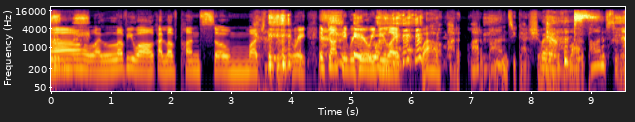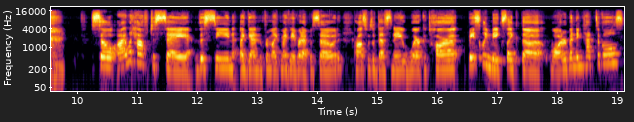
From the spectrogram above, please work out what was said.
oh, I love you all. I love puns so much. This is great. If Dante were here, we'd be like, "Wow, a lot of, lot of puns. You guys showed up with a lot of puns today." So I would have to say the scene again from like my favorite episode, Crossroads of Destiny, where Katara basically makes like the water bending tentacles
